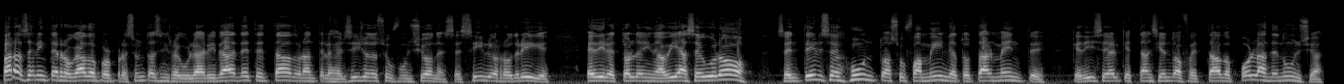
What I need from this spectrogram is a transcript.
para ser interrogado por presuntas irregularidades detectadas durante el ejercicio de sus funciones. Cecilio Rodríguez, el director de INAVIE, aseguró sentirse junto a su familia totalmente, que dice él que están siendo afectados por las denuncias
